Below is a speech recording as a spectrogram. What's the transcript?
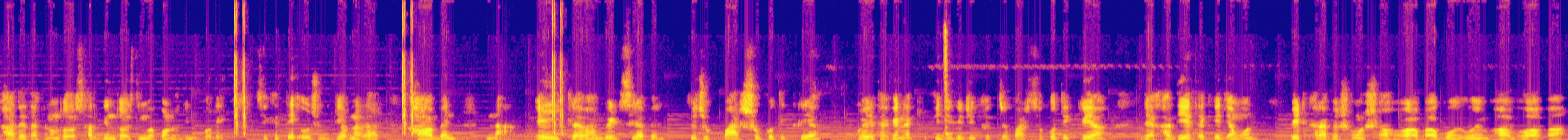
খাওয়াতে থাকেন, অন্তত সাত দিন, দশ দিন বা পনেরো দিন পরে। সেক্ষেত্রে এই ওষুধটি আপনারা খাওয়াবেন না। এই ক্ল্যাভাম বিড সিরাপের কিছু পার্শ্ব প্রতিক্রিয়া হয়ে থাকে নাকি? কিছু কিছু ক্ষেত্রে পার্শ্ব প্রতিক্রিয়া দেখা দিয়ে থাকে, যেমন পেট খারাপের সমস্যা হওয়া বা বমি বমি ভাব হওয়া বা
